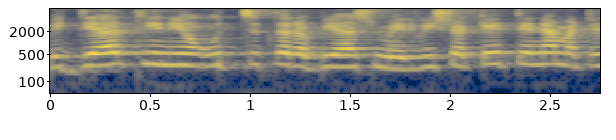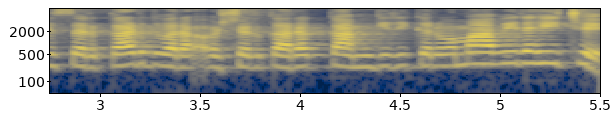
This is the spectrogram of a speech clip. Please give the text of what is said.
વિદ્યાર્થીનીઓ ઉચ્ચતર અભ્યાસ મેળવી શકે તેના માટે સરકાર દ્વારા અસરકારક કામગીરી કરવામાં આવી રહી છે.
